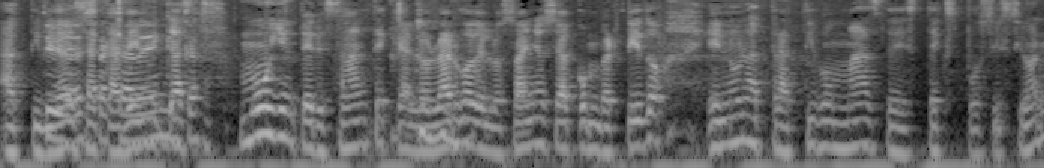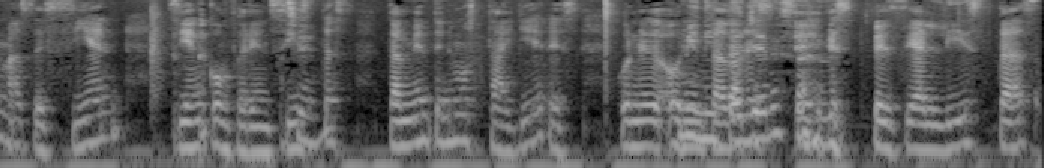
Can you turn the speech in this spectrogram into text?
actividades, académicas, muy interesante que a lo largo de los años se ha convertido en un atractivo más de esta exposición, más de 100, 100 conferencistas. También tenemos talleres con orientadores especialistas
